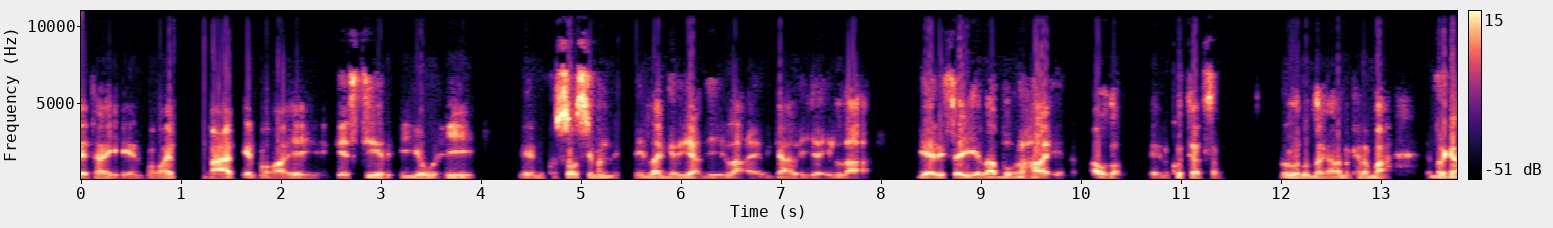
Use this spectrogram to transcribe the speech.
ay tahay ahaye bacad muxuu ahaye iyo wixii ku soo siman ilaa garyaad iyo ilaa ceelgaal iyo ilaa geerisa iyo ilaa buuraha awdal ku teedsan dhul lagu dagaalami kara maaha. Marka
